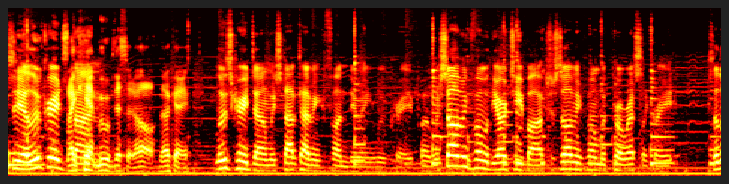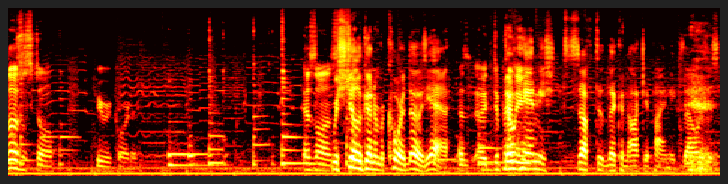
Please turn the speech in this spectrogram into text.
So yeah, I can't move this at all. Okay. Loot crate done. We stopped having fun doing loot crate, but we're still having fun with the RT box. We're still having fun with pro wrestling crate. So those will still be recorded. As long as, We're still gonna record those, yeah. as, uh, Don't hand me stuff to, that can occupy me, because I'll just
